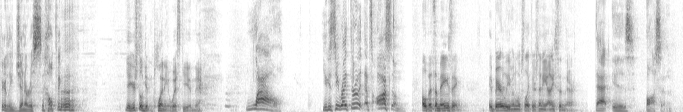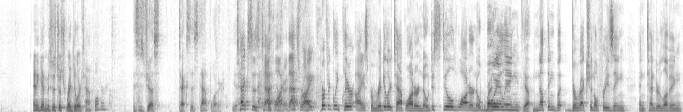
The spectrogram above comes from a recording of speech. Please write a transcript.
fairly generous helping. Yeah, you're still getting plenty of whiskey in there. wow. You can see right through it. That's awesome. Oh, that's amazing. It barely even looks like there's any ice in there. That is awesome. And again, this is just regular tap water? This is just Texas tap water. Yeah. Texas tap water, that's right. Perfectly clear ice from regular tap water, no distilled water, no boiling, Yep. nothing but directional freezing and tender loving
